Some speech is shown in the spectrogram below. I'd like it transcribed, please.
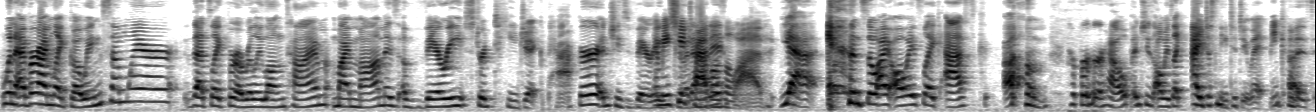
whenever I'm like going somewhere that's like for a really long time, my mom is a very strategic packer and she's very I mean, she travels a lot. Yeah. And so I always like ask um her for her help and she's always like I just need to do it because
